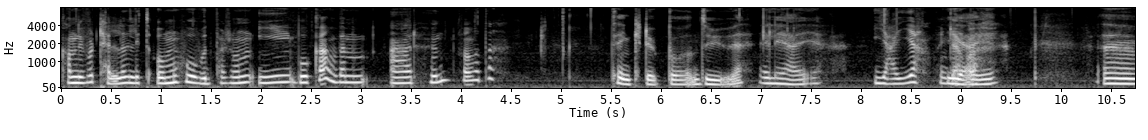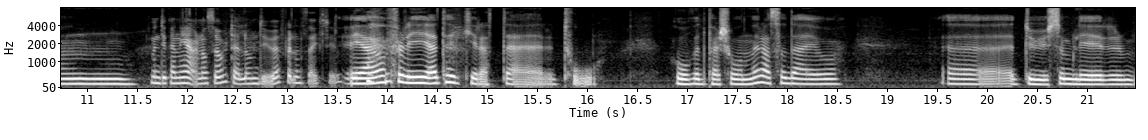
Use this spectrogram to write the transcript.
kan du fortelle litt om hovedpersonen i boka? Hvem er hun, på en måte? Tenker du på Due eller jeg? Jeg, tenker jeg på. Um, Men du kan gjerne også fortelle om Due, for den saks skyld. ja, fordi jeg tenker at det er to hovedpersoner. Altså det er jo uh, et du som blir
